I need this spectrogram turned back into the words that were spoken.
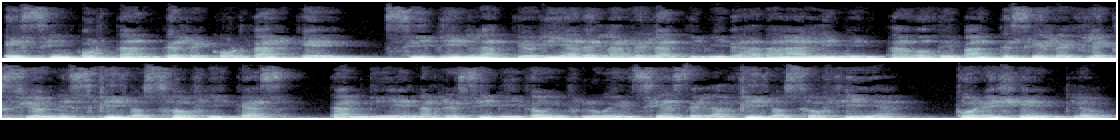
es importante recordar que, si bien la teoría de la relatividad ha alimentado debates y reflexiones filosóficas, también ha recibido influencias de la filosofía, por ejemplo,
